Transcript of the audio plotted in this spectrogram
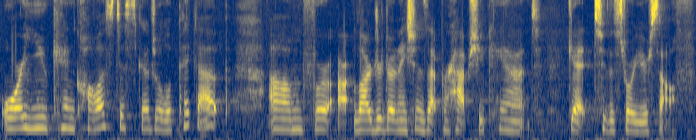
or you can call us to schedule a pickup um, for larger donations that perhaps you can't get to the store yourself.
